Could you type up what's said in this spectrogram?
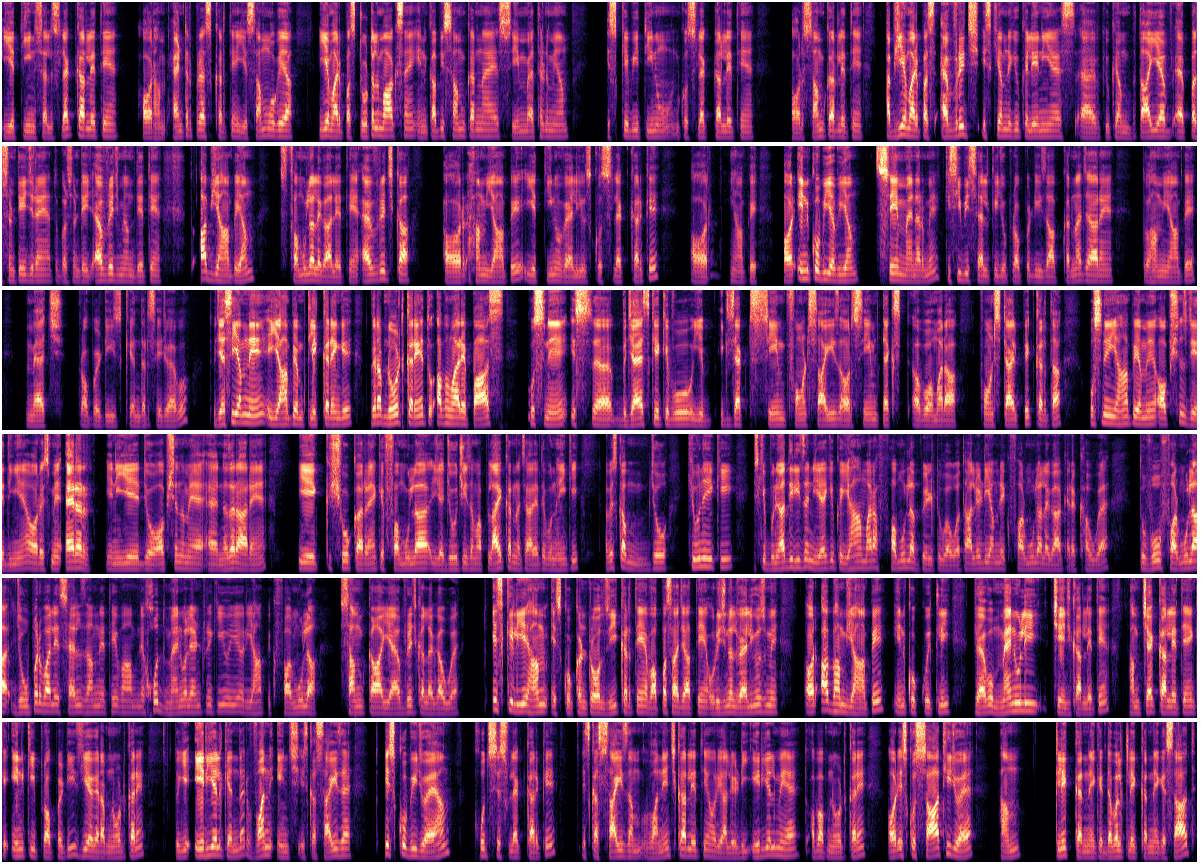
ये तीन सेल सेलेक्ट कर लेते हैं और हम एंटर प्रेस करते हैं, ये सम हो गया। ये हमारे पास टोटल मार्क्स हैं, इनका भी सम करना है, सेम मेथड में हम इसके भी तीनों उनको सिलेक्ट कर लेते हैं और सम कर लेते हैं। अब ये हमारे पास एवरेज इसकी हमने क्योंकि लेनी है क्योंकि हम बताइए परसेंटेज रहे हैं तो परसेंटेज एवरेज में हम देते हैं। तो अब यहाँ पे हम फार्मूला लगा लेते हैं एवरेज का और हम यहाँ पे ये तीनों वैल्यूज़ को सिलेक्ट करके और यहाँ पे और इनको भी अभी हम सेम मैनर में किसी भी सेल की जो प्रॉपर्टीज़ आप करना चाह रहे हैं तो हम यहाँ पे मैच प्रॉपर्टीज़ के अंदर से जो है वो तो जैसे ही हमने यहाँ पे हम क्लिक करेंगे तो अगर आप नोट करें तो अब हमारे पास उसने इस बजाय इसके कि वो ये एग्जैक्ट सेम फॉन्ट साइज़ और सेम टेक्स्ट वो हमारा फॉन्ट स्टाइल पिक करता, उसने यहाँ पे हमें ऑप्शंस दे दिए हैं और इसमें एरर यानी ये जो ऑप्शन हमें नज़र आ रहे हैं ये एक शो कर रहे हैं कि फार्मूला या जो चीज़ हम अप्लाई करना चाह रहे थे वो नहीं की। अब इसका जो क्यों नहीं की, इसकी बुनियादी रीज़न ये है क्योंकि यहाँ हमारा फार्मूला बिल्ट हुआ हुआ था। ऑलरेडी हमने एक फार्मूला लगा के रखा हुआ है। तो वो फार्मूला, जो ऊपर वाले सेल्स हमने थे, वहाँ हमने खुद मैनुअल एंट्री की हुई है और यहाँ पर एक फार्मूला सम का या एवरेज का लगा हुआ है। तो इसके लिए हम इसको कंट्रोल जी करते हैं, वापस आ जाते हैं ओरिजिनल वैल्यूज़ में और अब हम यहाँ पे इनको क्विकली जो है वो मैनुअली चेंज कर लेते हैं। हम चेक कर लेते हैं कि इनकी प्रॉपर्टीज़ ये अगर आप नोट करें तो ये एरियल के अंदर वन इंच इसका साइज़ है। तो इसको भी जो है हम खुद से सिलेक्ट करके इसका साइज़ हम वन इंच कर लेते हैं और ये ऑलरेडी एरियल में है। तो अब आप नोट करें और इसको साथ ही जो है हम क्लिक करने के डबल क्लिक करने के साथ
